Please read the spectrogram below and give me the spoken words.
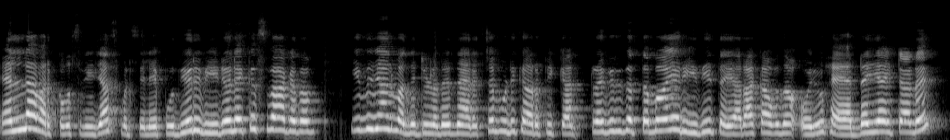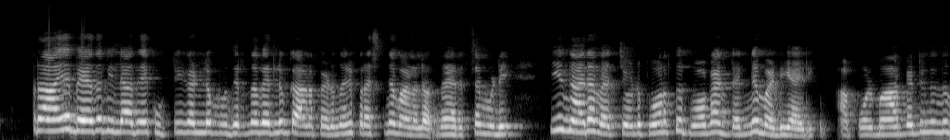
എല്ലാവർക്കും ശ്രീജ സ്പോർട്സിലെ പുതിയൊരു വീഡിയോയിലേക്ക് സ്വാഗതം. ഇന്ന് ഞാൻ വന്നിട്ടുള്ളത് നരച്ച മുടി കറുപ്പിക്കാൻ പ്രകൃതിദത്തമായ രീതിയിൽ തയ്യാറാക്കാവുന്ന ഒരു ഹെയർ ഡൈ ആയിട്ടാണ്. പ്രായഭേദമില്ലാതെ കുട്ടികളിലും മുതിർന്നവരിലും കാണപ്പെടുന്ന ഒരു പ്രശ്നമാണല്ലോ നരച്ച മുടി. ഈ നര വെച്ചുകൊണ്ട് പുറത്ത് പോകാൻ തന്നെ മടിയായിരിക്കും. അപ്പോൾ മാർക്കറ്റിൽ നിന്ന്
